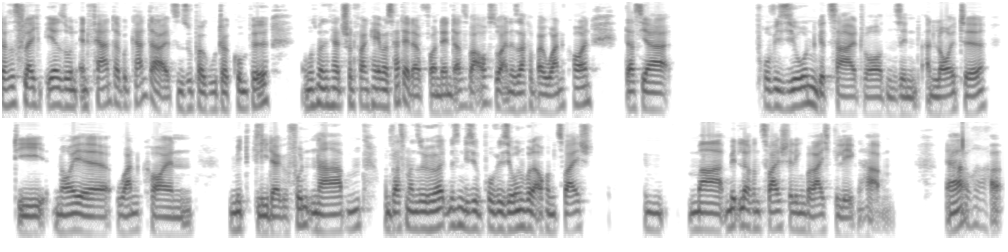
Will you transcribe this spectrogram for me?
das ist vielleicht eher so ein entfernter Bekannter als ein super guter Kumpel. Da muss man sich halt schon fragen, hey, was hat er davon? Denn das war auch so eine Sache bei OneCoin, dass ja Provisionen gezahlt worden sind an Leute, die neue OneCoin Mitglieder gefunden haben. Und was man so hört, müssen diese Provisionen wohl auch im, zwei, im mal mittleren zweistelligen Bereich gelegen haben. Ja, Oha.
